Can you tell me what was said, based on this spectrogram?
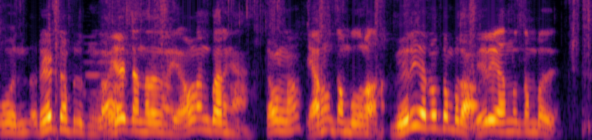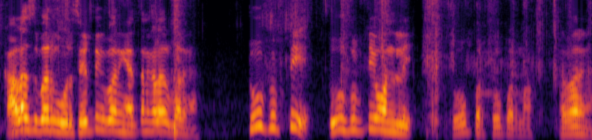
ஓ இந்த ரேட் அப்படி இருக்குங்களா? ரேட் அந்த எவ்வளோன்னு பாருங்க. எவ்வளோண்ணா இரநூத்தம்பது ரூபா. வெறும் இரநூத்தம்பதா? வெறும் இரநூத்தம்பது. கலர்ஸ் பாருங்க ஒரு செட்டுக்கு பாருங்க. எத்தனை கலர் பாருங்க? Two fifty two fifty only super சூப்பர்ண்ணா பாருங்க.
